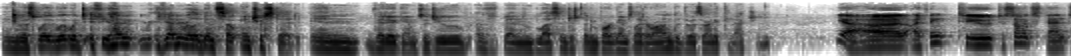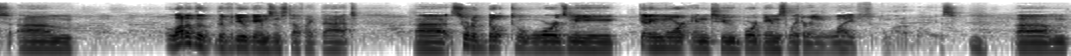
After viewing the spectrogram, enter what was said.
Was, would, would, if you hadn't if you hadn't really been so interested in video games, would you have been less interested in board games later on? Did was there any connection? Yeah, uh, I think to to some extent, um, a lot of the, the video games and stuff like that uh, sort of built towards me getting more into board games later in life in a lot of ways. Um,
